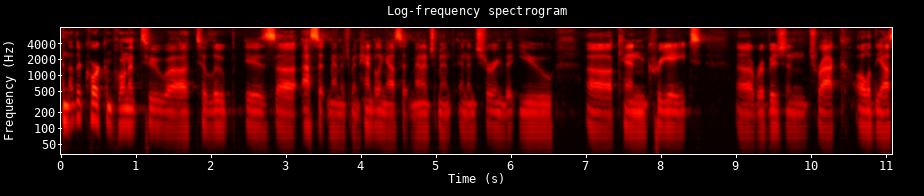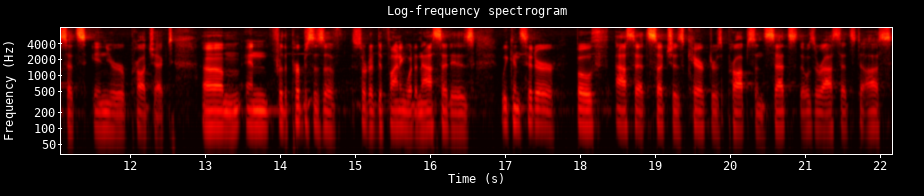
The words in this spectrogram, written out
another core component to uh, to Loop is uh, asset management, handling asset management, and ensuring that you uh, can create. revision, track all of the assets in your project. Um, and for the purposes of sort of defining what an asset is, we consider both assets such as characters, props, and sets. Those are assets to us,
